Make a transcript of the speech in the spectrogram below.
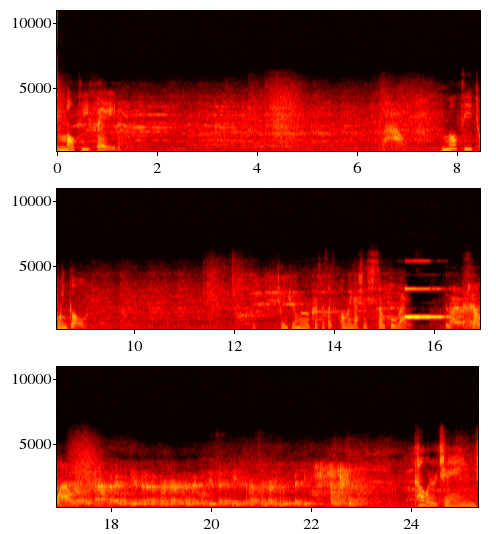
multi-fade. Wow. Multi-twinkle. Twinkling little Christmas lights. Oh my gosh, they're so cool, guys. Ooh, so loud. Color change.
